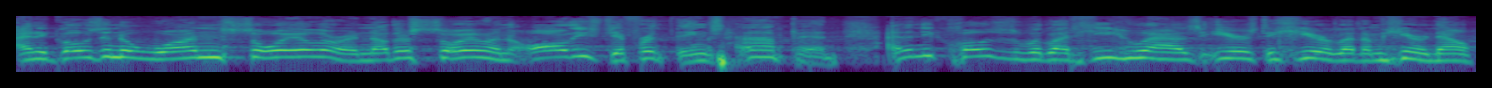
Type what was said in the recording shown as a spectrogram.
and it goes into one soil or another soil and all these different things happen. And then he closes with, let he who has ears to hear, let him hear. Now,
